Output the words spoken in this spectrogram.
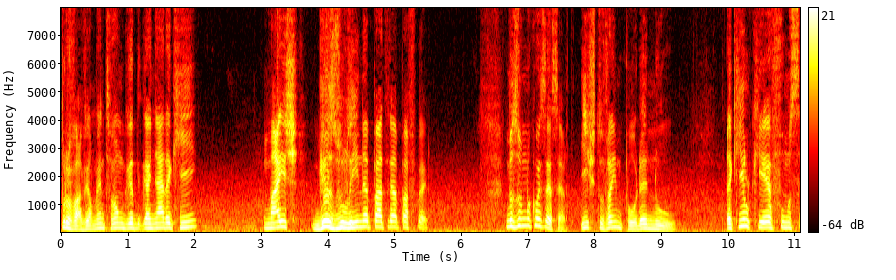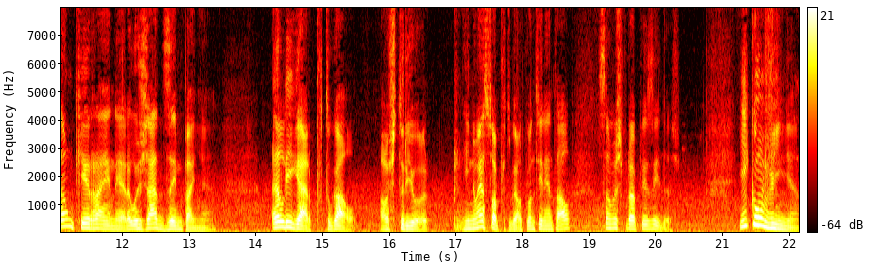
provavelmente vão ganhar aqui mais gasolina para atirar para a fogueira. Mas uma coisa é certa, isto vem pôr a nu aquilo que é a função que a Ryanair hoje já desempenha a ligar Portugal ao exterior, e não é só Portugal continental, são as próprias ilhas. E convinha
